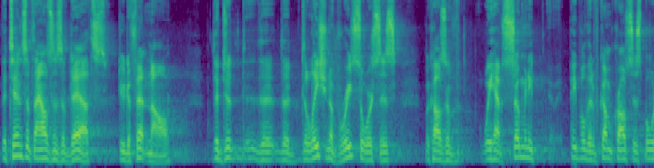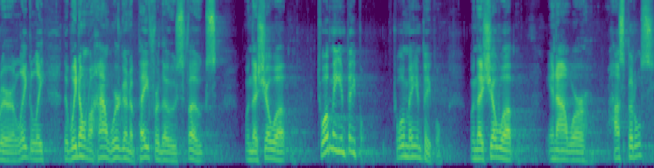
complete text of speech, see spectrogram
the tens of thousands of deaths due to fentanyl, the, the, the deletion of resources because of we have so many people that have come across this border illegally that we don't know how we're going to pay for those folks when they show up. 12 million people, 12 million people, when they show up in our hospitals,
